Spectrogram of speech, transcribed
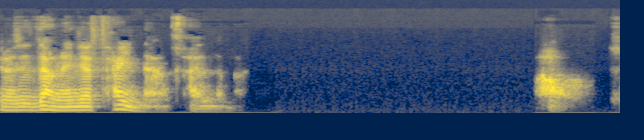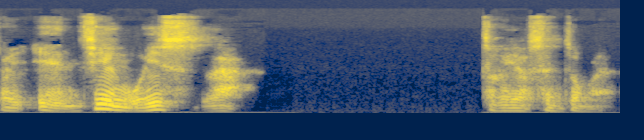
就是让人家太难堪了嘛。好，所以眼见为实啊。这个要慎重了，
